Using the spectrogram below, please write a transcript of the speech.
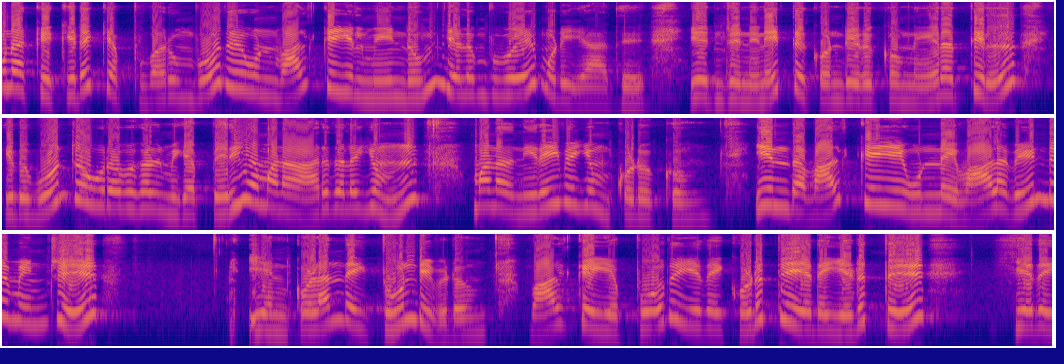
உனக்கு கிடைக்க வரும்போது உன் வாழ்க்கையில் மீண்டும் எழும்பவே முடியாது என்று நினைத்து கொண்டிருக்கும் நேரத்தில் இது போன்ற உறவுகள் மிக பெரிய மன ஆறுதலையும் மன நிறைவையும் கொடுக்கும். இந்த வாழ்க்கையை உன்னை வாழ வேண்டும் என்று என் குழந்தை தூண்டிவிடும். வாழ்க்கை எப்போது எதை கொடுத்து எதை எடுத்து எதை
